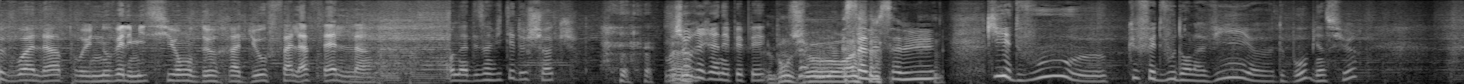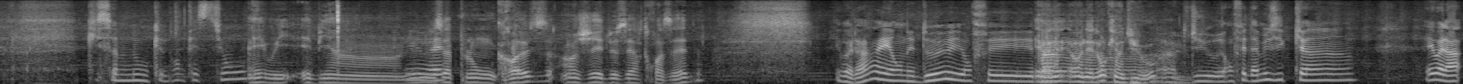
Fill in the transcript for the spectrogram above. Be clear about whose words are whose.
Speaker 1: Nous revoilà pour une nouvelle émission de Radio Falafel. On a des invités de choc. Bonjour Irène et Pépé.
Speaker 2: Bonjour.
Speaker 3: Salut, salut.
Speaker 1: Qui êtes-vous euh, Que faites-vous dans la vie euh, De beau, bien sûr?
Speaker 3: Qui sommes-nous Quelle grande question.
Speaker 2: Eh oui, eh bien, nous
Speaker 3: Et
Speaker 2: nous
Speaker 3: ouais.
Speaker 2: appelons Greuze, 1G, 2R, 3Z.
Speaker 3: Et voilà, et on est deux et on fait. ben,
Speaker 2: Et on est- on est donc un duo.
Speaker 3: un duo, et on fait de la musique. hein. Et voilà,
